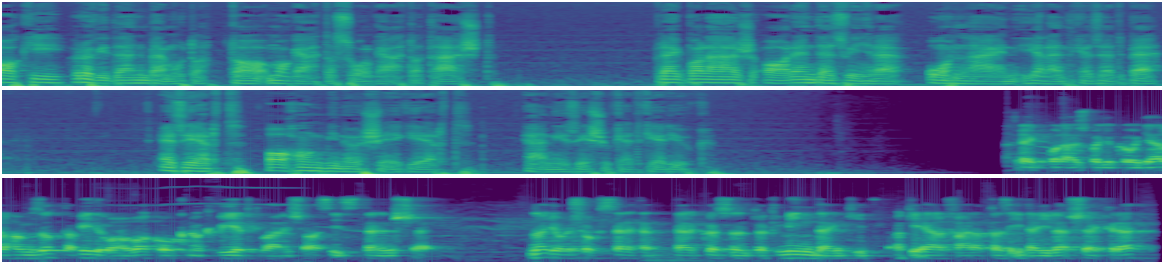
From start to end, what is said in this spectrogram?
aki röviden bemutatta magát a szolgáltatást. Reg Balázs a rendezvényre online jelentkezett be, ezért a hangminőségért elnézésüket kérjük. Reg Balázs vagyok, ahogy elhangzott, a videó a vakoknak virtuális asszisztense. Nagyon sok szeretettel köszöntök mindenkit, aki elfáradt az idei lesekre,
